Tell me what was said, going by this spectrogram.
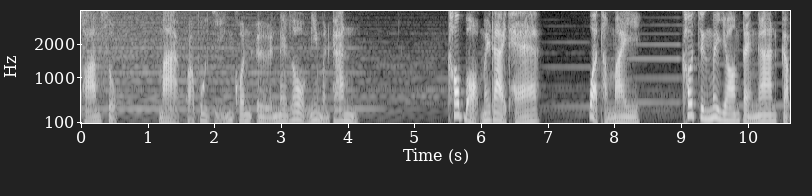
ความสุข มากกว่าผู้หญิงคนอื่นในโลกนี้เหมือนกัน เขาบอกไม่ได้แท้ ว่าทำไม เขาจึงไม่ยอมแต่งงานกับ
